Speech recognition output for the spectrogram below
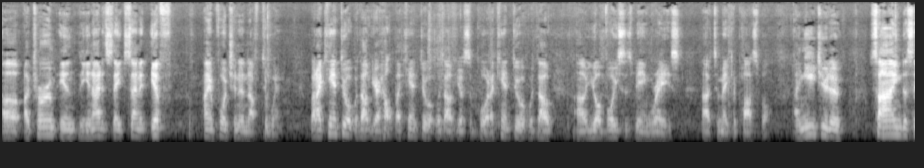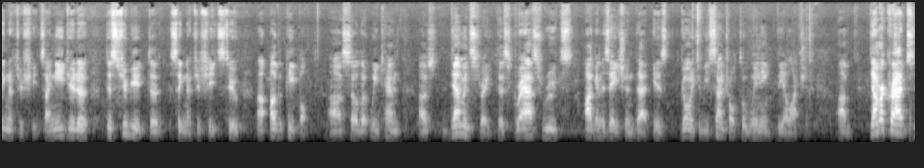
a term in the United States Senate if I am fortunate enough to win. But I can't do it without your help. I can't do it without your support. I can't do it without uh, your voices being raised uh, to make it possible. I need you to sign the signature sheets. I need you to distribute the signature sheets to uh, other people uh, so that we can uh, demonstrate this grassroots organization that is going to be central to winning the election. Um, Democrats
